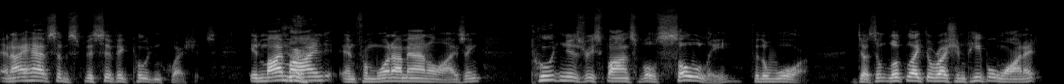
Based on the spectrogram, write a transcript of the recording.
And I have some specific Putin questions. In my sure. mind, and from what I'm analyzing, Putin is responsible solely for the war. It doesn't look like the Russian people want it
